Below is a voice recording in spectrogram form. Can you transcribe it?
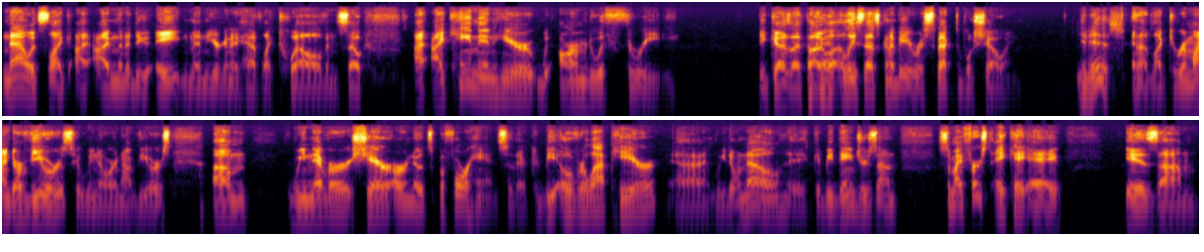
now it's like I, I'm gonna do eight, and then you're gonna have like twelve, and so I, I came in here w- armed with three. because I thought Okay. well, at least that's going to be a respectable showing. It is. And I'd like to remind our viewers, who we know are not viewers, um, we never share our notes beforehand. So there could be overlap here. Uh, we don't know. It could be danger zone. So my first AKA is um,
